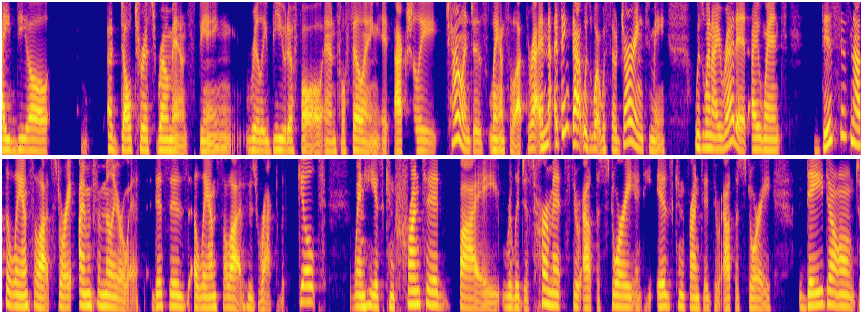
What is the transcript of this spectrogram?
ideal adulterous romance being really beautiful and fulfilling it actually challenges lancelot throughout and i think that was what was so jarring to me was when i read it i went this is not the lancelot story i'm familiar with this is a lancelot who's racked with guilt when he is confronted by religious hermits throughout the story and he is confronted throughout the story they don't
